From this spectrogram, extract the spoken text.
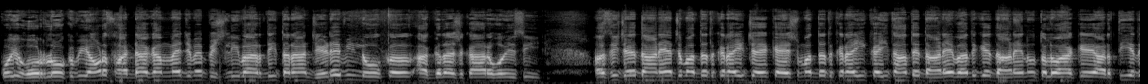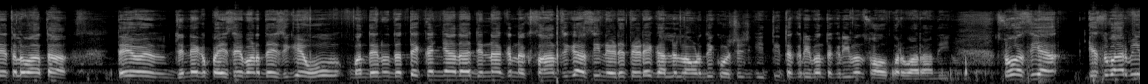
ਕੋਈ ਹੋਰ ਲੋਕ ਵੀ ਆਉਣ। ਸਾਡਾ ਕੰਮ ਹੈ ਜਿਵੇਂ ਪਿਛਲੀ ਵਾਰ ਦੀ ਤਰ੍ਹਾਂ ਜਿਹੜੇ ਵੀ ਲੋਕ ਅੱਗ ਦਾ ਸ਼ਿਕਾਰ ਹੋਏ ਸੀ, ਅਸੀਂ ਚਾਹੇ ਦਾਣਿਆਂ 'ਚ ਮਦਦ ਕਰਾਈ, ਚਾਹੇ ਕੈਸ਼ ਮਦਦ ਕਰਾਈ, ਕਈ ਥਾਂ ਤੇ ਦਾਣੇ ਵੱਧ ਗਏ। ਦਾਣੇ ਨੂੰ ਤਲਵਾ ਕੇ ਆੜਤੀਏ ਦੇ ਤਲਵਾਤਾ। ਤੇ ਜਿੰਨੇ ਕ ਪੈਸੇ ਬਣਦੇ ਸੀਗੇ, ਉਹ ਬੰਦੇ ਨੂੰ ਦਿੱਤੇ। ਕਈਆਂ ਦਾ ਜਿੰਨਾ ਕ ਨੁਕਸਾਨ ਸੀਗਾ, ਅਸੀਂ ਨੇੜੇ ਤੇੜੇ ਗੱਲ ਲਾਉਣ ਦੀ ਕੋਸ਼ਿਸ਼ ਕੀਤੀ, ਤਕਰੀਬਨ ਤਕਰੀਬਨ 100 ਪਰਿਵਾਰਾਂ ਦੀ। ਸੋ ਅਸੀਂ ਇਸ ਵਾਰ ਵੀ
